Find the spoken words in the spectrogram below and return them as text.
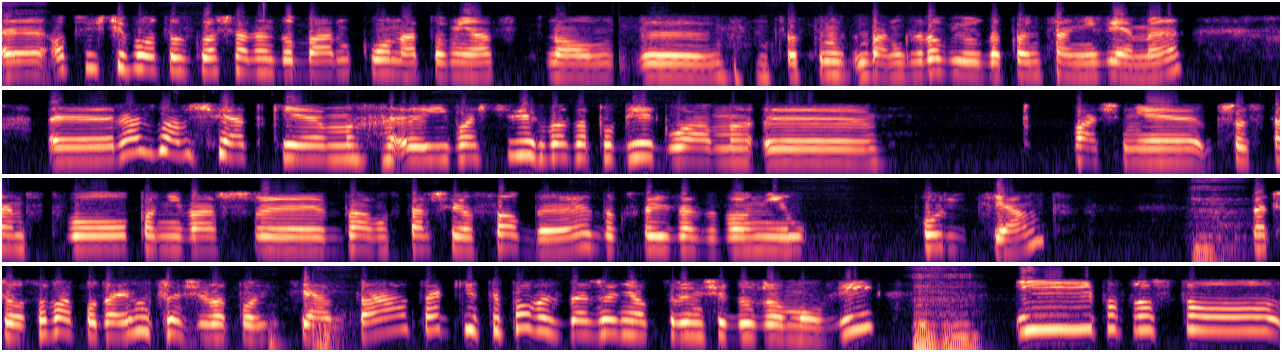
E, oczywiście było to zgłaszane do banku, natomiast no, y, co z tym bank zrobił do końca nie wiemy. E, raz byłam świadkiem e, i właściwie chyba zapobiegłam y, właśnie przestępstwu, ponieważ byłam u starszej osoby, do której zadzwonił policjant. Znaczy osoba podająca się za policjanta. Takie typowe zdarzenie, o którym się dużo mówi. I po prostu y,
